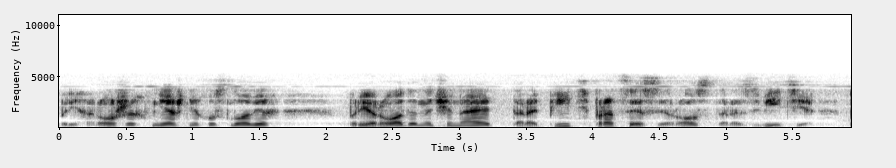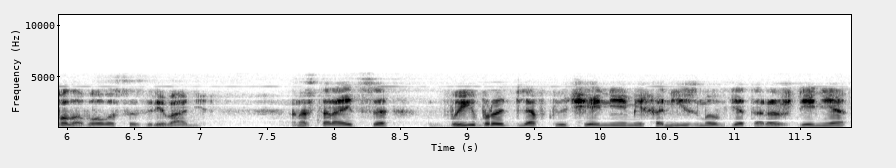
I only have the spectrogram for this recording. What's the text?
При хороших внешних условиях природа начинает торопить процессы роста, развития, полового созревания. Она старается выбрать для включения механизмов деторождения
